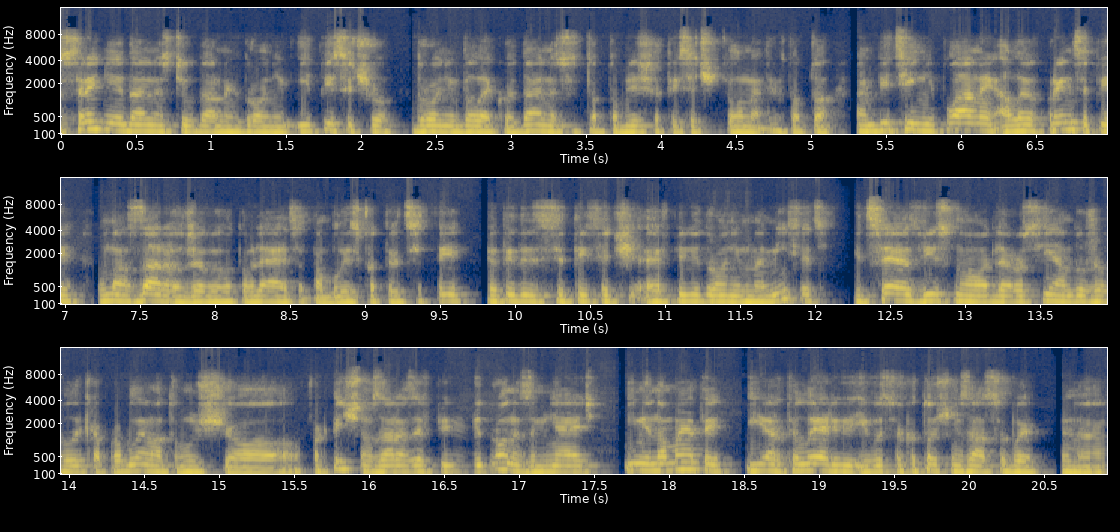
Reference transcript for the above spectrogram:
середньої дальності ударних дронів і тисячу дронів далекої дальності, тобто більше тисячі кілометрів. Тобто амбіційні плани, але в принципі у нас зараз вже виготовляється там близько 30-50 тисяч fpv дронів на місяць, і це звісно для росіян дуже велика проблема, тому що фактично зараз fpv дрони заміняють і міномети, і артилерію, і високоточні засоби е,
